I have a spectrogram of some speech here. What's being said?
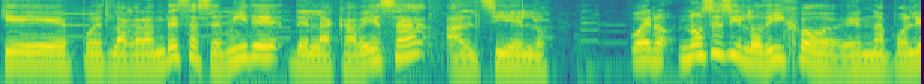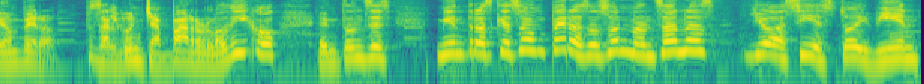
que pues la grandeza se mide de la cabeza al cielo. Bueno, no sé si lo dijo en Napoleón, pero pues algún chaparro lo dijo. Entonces, mientras que son peras o son manzanas, yo así estoy bien,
